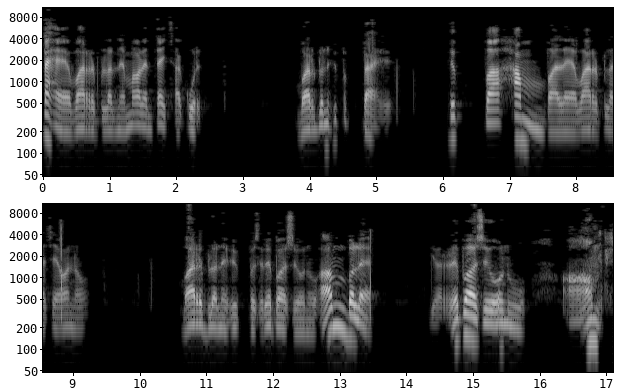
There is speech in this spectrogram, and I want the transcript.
pähe varblane, ma olen täitsa kurt. varblane hüppab pähe. hüppa hambale, varblase onu. varblane hüppas rebase onu hambale ja rebase onu amps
